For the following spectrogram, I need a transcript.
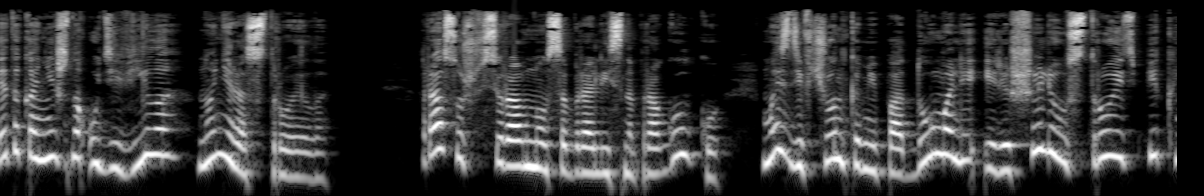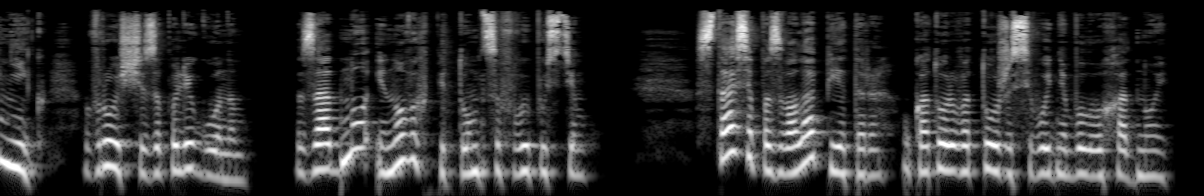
Это, конечно, удивило, но не расстроило. Раз уж все равно собрались на прогулку, мы с девчонками подумали и решили устроить пикник в роще за полигоном. Заодно и новых питомцев выпустим. Стася позвала Петера, у которого тоже сегодня был выходной.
